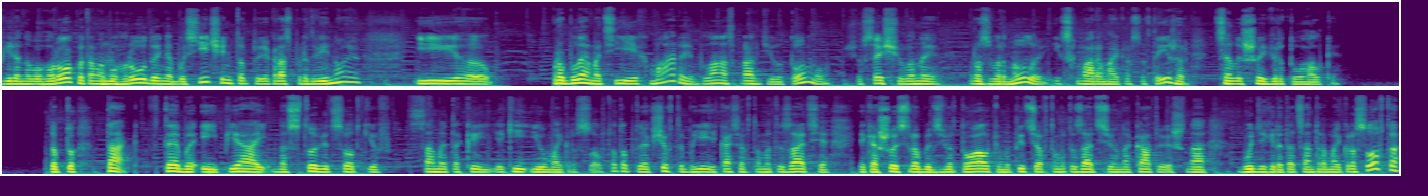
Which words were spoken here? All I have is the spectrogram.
біля Нового року, там або грудень, або січень, тобто якраз перед війною. І е, проблема цієї хмари була насправді у тому, що все, що вони розвернули із хмари Microsoft Azure, це лише віртуалки. Тобто, так, в тебе API на 100% саме такий, який і у Microsoft. Тобто, якщо в тебе є якась автоматизація, яка щось робить з віртуалками, ти цю автоматизацію накатуєш на будь-який дата-центр Microsoft,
